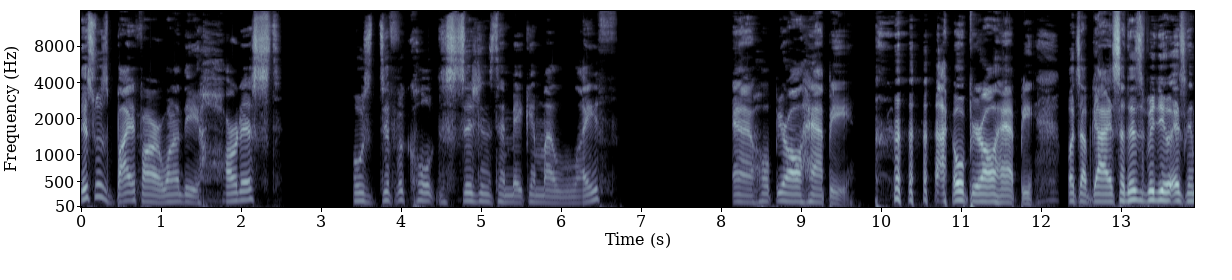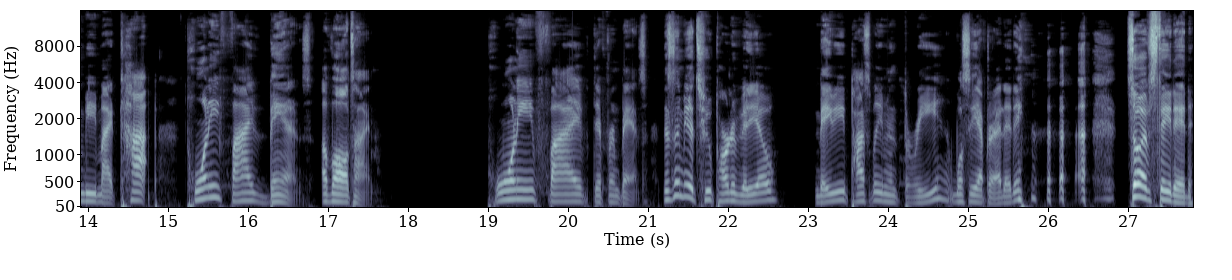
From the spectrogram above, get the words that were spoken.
This was by far one of the hardest, most difficult decisions to make in my life. And I hope you're all happy. I hope you're all happy. What's up, guys? So, this video is going to be my top 25 bands of all time. 25 different bands. This is going to be a two parter video maybe possibly even three. We'll see after editing. so I've stated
